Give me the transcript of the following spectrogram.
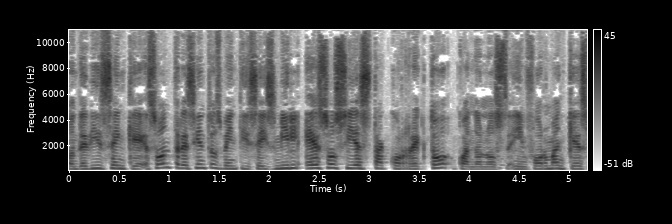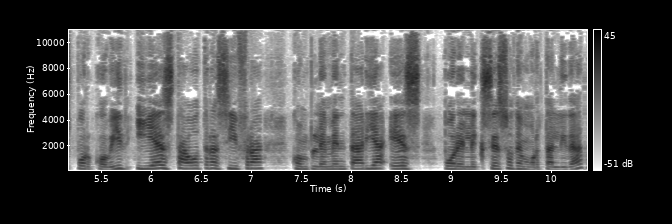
donde dicen que son 326 mil, eso sí está correcto cuando nos informan que es por COVID y esta otra cifra complementaria es por el exceso de mortalidad.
